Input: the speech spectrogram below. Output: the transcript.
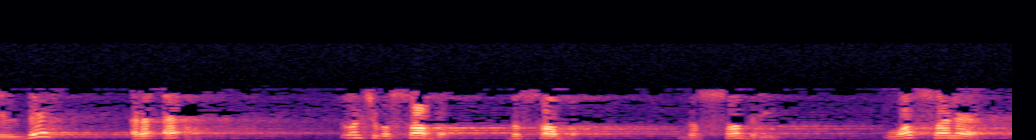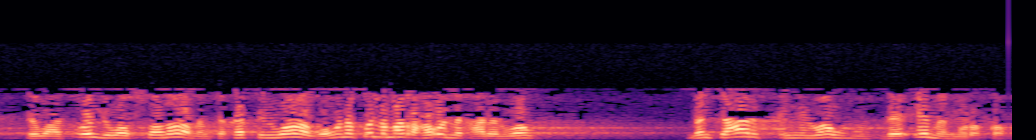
الب رققها. تقولش بالصبر بالصبر بالصبر. والصلاة. اوعى تقول لي والصلاة ما انت خدت الواو. وأنا كل مرة هقول لك على الواو. ما انت عارف ان الواو دائما مرققة.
